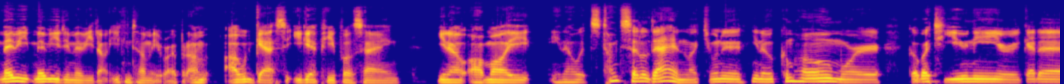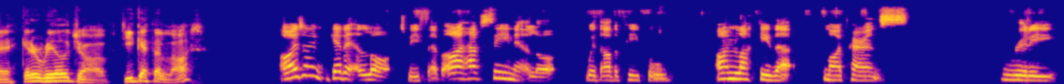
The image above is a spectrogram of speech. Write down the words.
Maybe maybe you do, maybe you don't. You can tell me, right? But I'm I would guess that you get people saying, you know, oh my, you know, it's time to settle down. Like, do you want to, you know, come home or go back to uni or get a get a real job? Do you get that a lot? I don't get it a lot, to be fair, but I have seen it a lot with other people. I'm lucky that my parents really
